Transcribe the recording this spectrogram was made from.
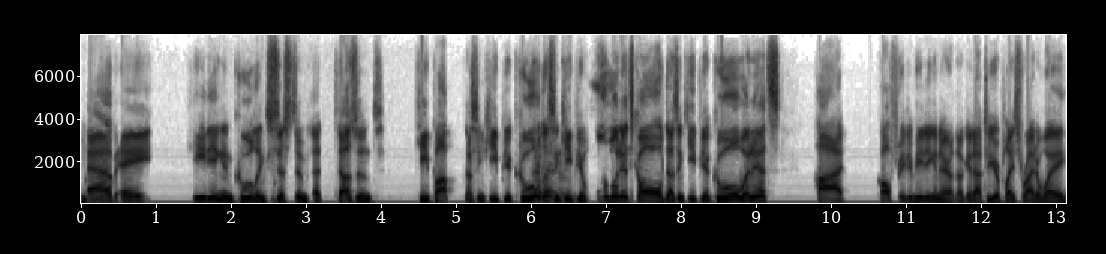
have a heating and cooling system that doesn't keep up, doesn't keep you cool, doesn't keep you warm when it's cold, doesn't keep you cool when it's hot, call Freedom Heating and Air. They'll get out to your place right away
